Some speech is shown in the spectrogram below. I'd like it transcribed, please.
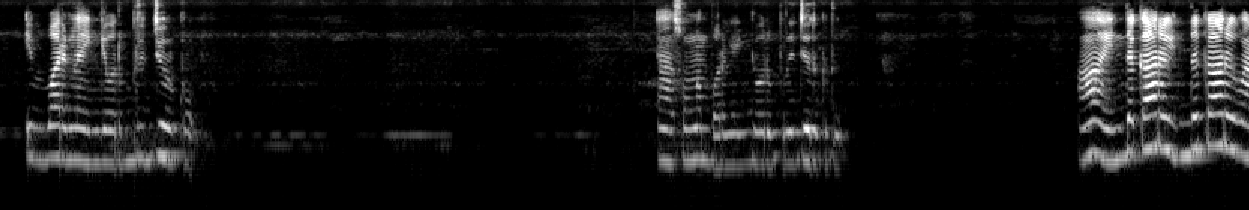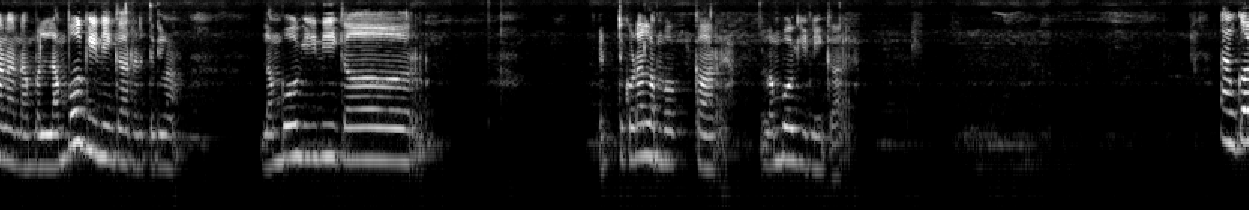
இப்போ பாருங்களேன் இங்கே ஒரு பிரிட்ஜ் இருக்கும். ஆ சொன்ன பாருங்கள் இங்கே ஒரு பிரிட்ஜ் இருக்குது. ஆ இந்த காரு இந்த காரு வேணாம். நம்ம லம்போகினி கார் எடுத்துக்கலாம். லம்போகினி கார் எடுத்துக்கூட Lambo car Lamborghini car I go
